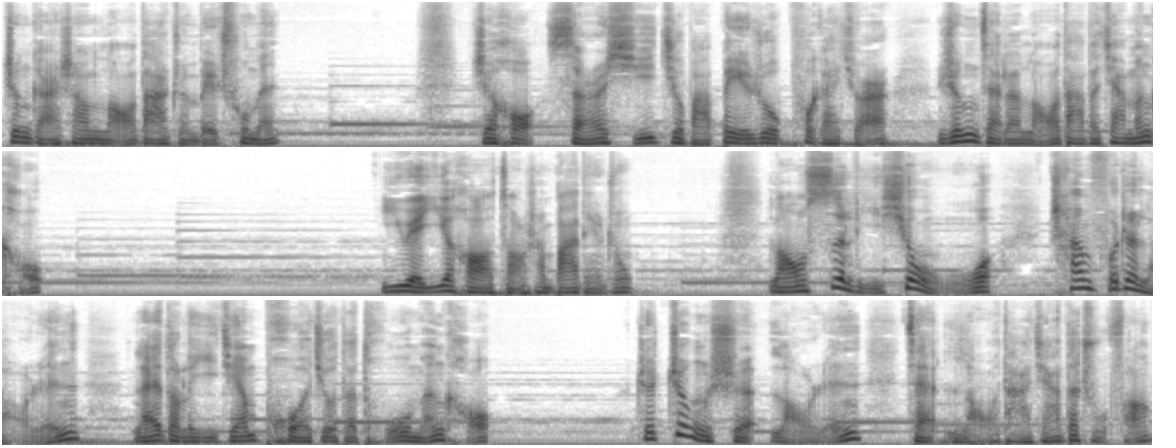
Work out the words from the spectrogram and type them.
正赶上老大准备出门，之后四儿媳就把被褥铺盖卷扔在了老大的家门口。一月一号早上八点钟。老四李秀武搀扶着老人来到了一间破旧的土屋门口，这正是老人在老大家的住房。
